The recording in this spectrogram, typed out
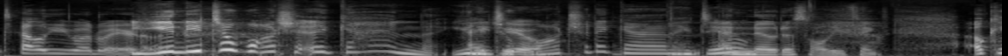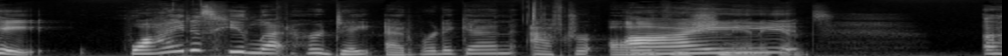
tell you one way or another. You need to watch it again. You I need to watch it again I do. and notice all these things. Okay, why does he let her date Edward again after all of these shenanigans?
